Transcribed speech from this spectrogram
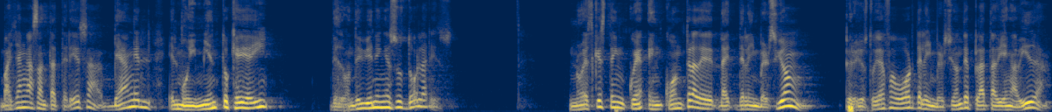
Vayan a Santa Teresa, vean el, movimiento que hay ahí. ¿De dónde vienen esos dólares? No es que esté en, contra de la, de la inversión, pero yo estoy a favor de la inversión de plata bien habida,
